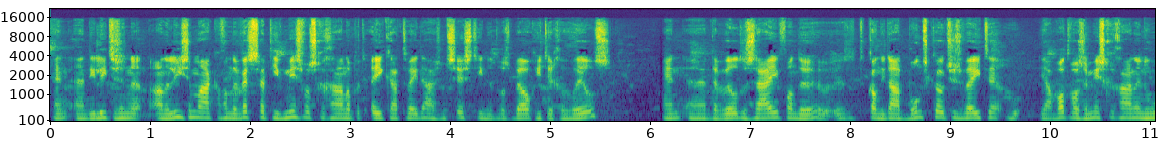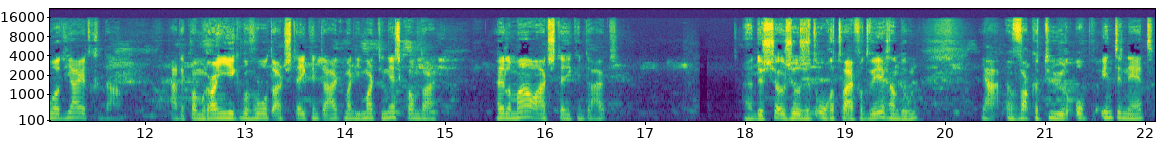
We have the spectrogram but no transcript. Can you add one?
En eh, die lieten ze een analyse maken van de wedstrijd die mis was gegaan op het EK 2016. Dat was België tegen Wales. En daar wilden zij van de, kandidaat bondscoaches weten, hoe, ja, wat was er misgegaan en hoe had jij het gedaan? Ja, daar kwam Ranjik bijvoorbeeld uitstekend uit, maar die Martinez kwam daar helemaal uitstekend uit. Dus zo zullen ze het ongetwijfeld weer gaan doen. Ja, een vacature op internet.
